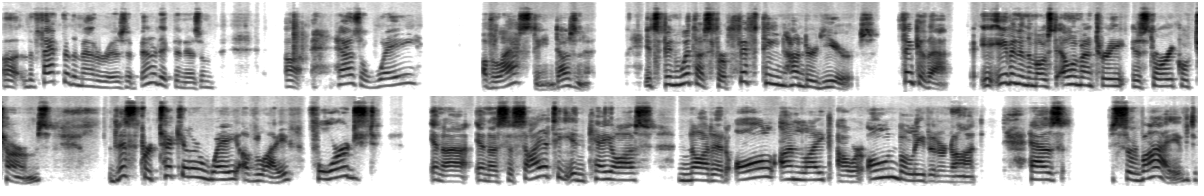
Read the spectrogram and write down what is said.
Uh, the fact of the matter is that Benedictinism uh, has a way of lasting, doesn't it? It's been with us for 1,500 years. Think of that. Even in the most elementary historical terms, this particular way of life, forged in a, in a society in chaos, not at all unlike our own, believe it or not, has survived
